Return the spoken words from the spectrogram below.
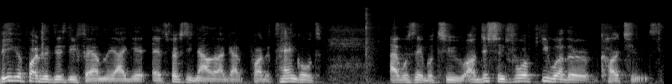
being a part of the Disney family, I get, especially now that I got part of Tangled, I was able to audition for a few other cartoons.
